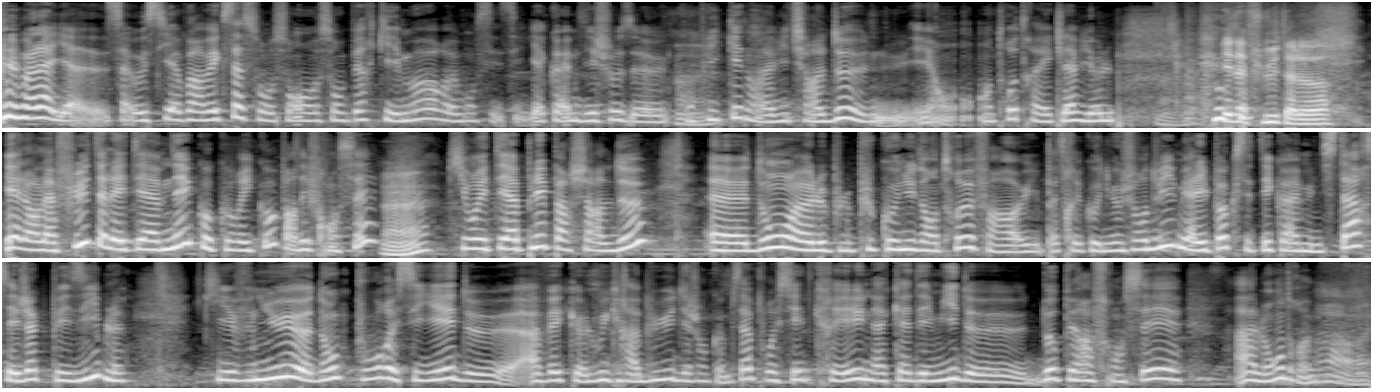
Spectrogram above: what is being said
voilà, il y a ça a aussi à voir avec ça. Son, son, son père qui est mort, bon, il y a quand même des choses euh, compliquées dans la vie de Charles II, et en, entre autres avec la viole. Et la flûte alors? Et alors la flûte, elle a été amenée cocorico par des Français qui ont été appelés par Charles II, euh, dont euh, le plus, plus, connu d'entre eux, enfin il est pas très connu aujourd'hui, mais à l'époque c'était quand même une star, c'est Jacques Paisible qui est venu euh, donc pour essayer de, avec Louis Grabu, des gens comme ça, pour essayer de créer une académie d'opéra français à Londres. Ah, ouais.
